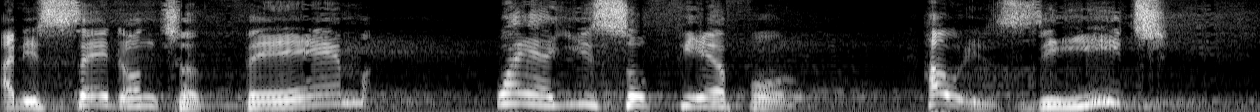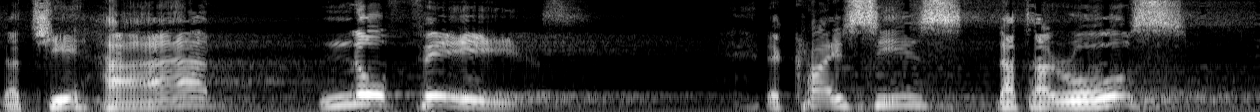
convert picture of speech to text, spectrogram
And he said unto them, Why are ye so fearful? How is it that ye have no faith? The crisis that arose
